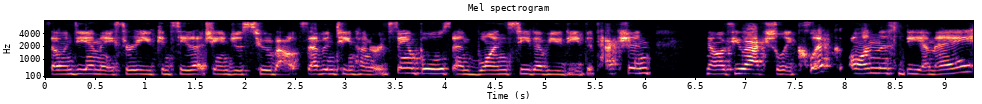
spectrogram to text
So in DMA3, you can see that changes to about 1,700 samples and one CWD detection. Now, if you actually click on this DMA,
